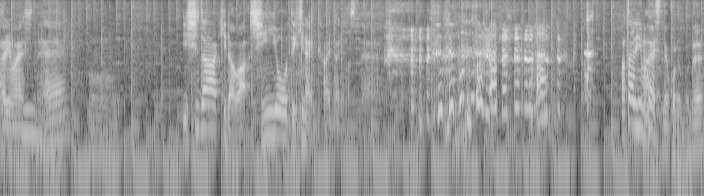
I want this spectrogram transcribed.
たり前ですね、うん。石田明は信用できないって書いてありますね。当たり前ですねこれもね。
